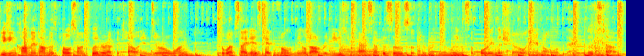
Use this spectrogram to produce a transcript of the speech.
you can comment on this post on Twitter at PatelN01. The website is headphonesneil.reviews for past episodes, subscription links supporting the show, and all of that good stuff.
